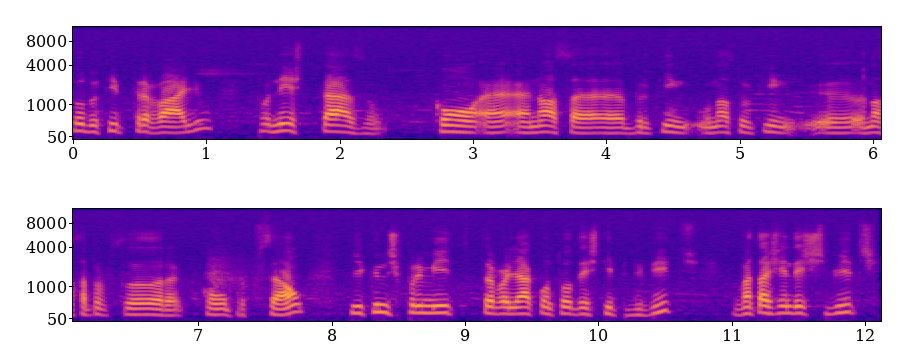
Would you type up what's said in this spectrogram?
todo o tipo de trabalho, neste caso com a, a nossa brequim, o nosso brequim, eh, a nossa professora com percussão e que nos permite trabalhar com todo este tipo de. A vantagem destes bits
